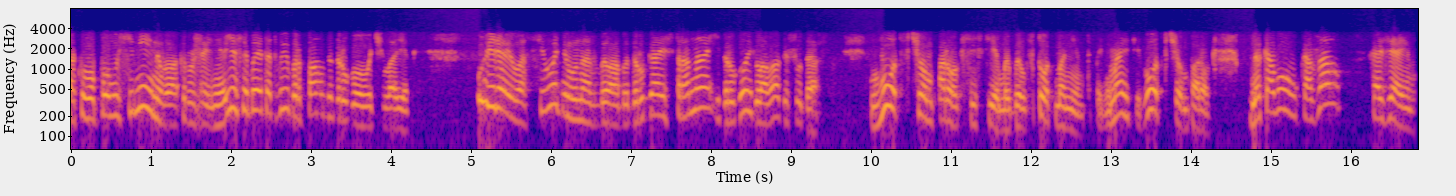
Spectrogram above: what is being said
такого полусемейного окружения, если бы этот выбор пал на другого человека. Уверяю вас, сегодня у нас была бы другая страна и другой глава государства. Вот в чем порог системы был в тот момент, понимаете? Вот в чем порог. На кого указал хозяин,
